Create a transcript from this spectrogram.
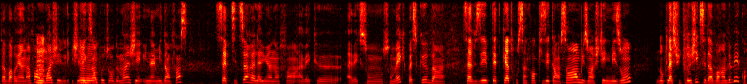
d'avoir eu un enfant. Mm. Moi, j'ai Mhm. l'exemple autour de moi. J'ai une amie d'enfance. Sa petite sœur, elle a eu un enfant avec, euh, avec son, son mec parce que ben, ça faisait peut-être 4 ou 5 ans qu'ils étaient ensemble. Ils ont acheté une maison. Donc la suite logique, c'est d'avoir un bébé, quoi.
